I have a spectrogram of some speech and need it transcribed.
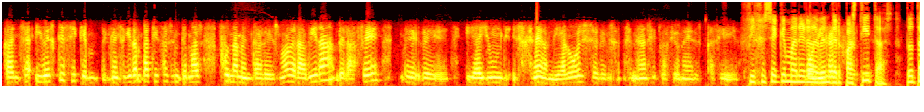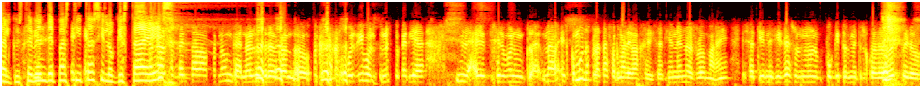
cancha y ves que sí que, que, enseguida empatizas en temas fundamentales, ¿no? De la vida, de la fe, de, de y hay un, se generan diálogos y se, generan situaciones así fíjese qué manera de vender pastitas. Total, que usted vende pastitas y lo que está es... No, pensábamos nunca, nosotros cuando pusimos que nos tocaría ser un... No, es como una plataforma de evangelización, ¿eh? no es broma, ¿eh? Esa tiendecita son unos poquitos metros cuadrados, pero,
